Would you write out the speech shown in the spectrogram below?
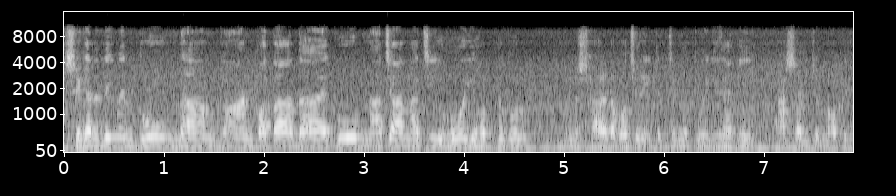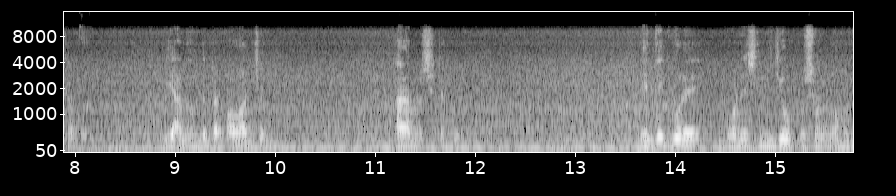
সেখানে দেখবেন ধুমধাম, কান, পাতা, দায়, খুব নাচানাচি, হই, হট্টগোল। আমরা সারাটা বছর এটার জন্য তৈরি থাকি আসার জন্য অপেক্ষা করি এই আনন্দটা পাওয়ার জন্য। আর আমরা সেটা করি। এতে করে গণেশ নিজেও প্রসন্ন হন।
